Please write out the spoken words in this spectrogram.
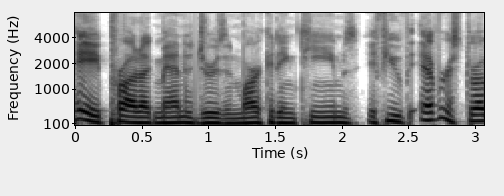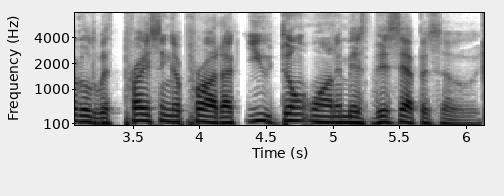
Hey, product managers and marketing teams, if you've ever struggled with pricing a product, you don't want to miss this episode.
